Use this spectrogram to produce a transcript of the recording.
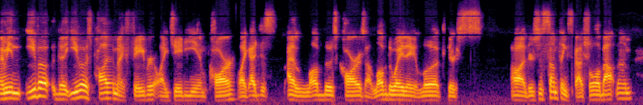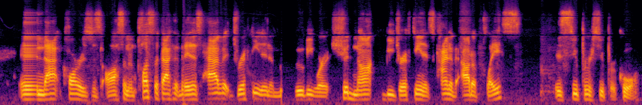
I mean, Evo, the Evo is probably my favorite like JDM car. Like I just, I love those cars. I love the way they look. There's, uh, there's just something special about them. And that car is just awesome. And plus the fact that they just have it drifting in a movie where it should not be drifting, it's kind of out of place is super, super cool.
